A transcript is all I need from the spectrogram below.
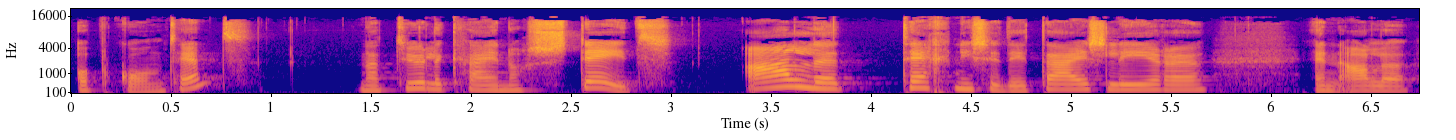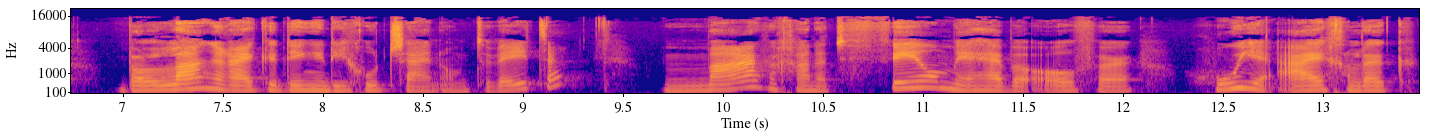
op content. Natuurlijk ga je nog steeds alle technische details leren en alle belangrijke dingen die goed zijn om te weten. Maar we gaan het veel meer hebben over hoe je eigenlijk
